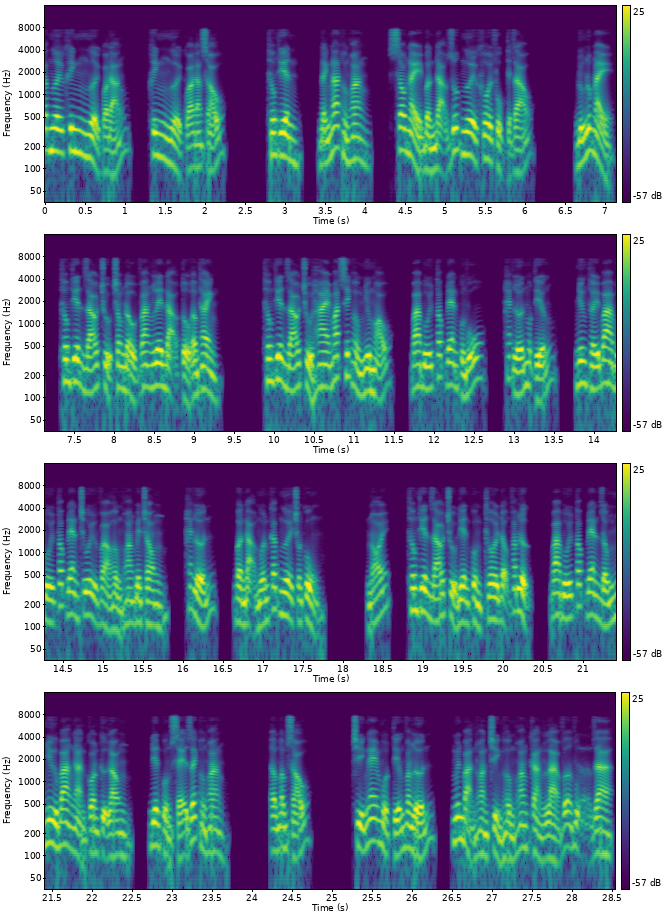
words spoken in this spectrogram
các ngươi khinh người quá đáng, khinh người quá đáng sáu. Thông thiên, đánh nát hồng hoang, sau này bần đạo giúp ngươi khôi phục tiệt giáo. Đúng lúc này, thông thiên giáo chủ trong đầu vang lên đạo tổ âm thanh. Thông thiên giáo chủ hai mắt xích hồng như máu, ba búi tóc đen của vũ hét lớn một tiếng, nhưng thấy ba búi tóc đen chui vào hồng hoang bên trong, hét lớn, bần đạo muốn các ngươi trốn cùng. Nói, thông thiên giáo chủ điên cuồng thôi động pháp lực, ba búi tóc đen giống như ba ngàn con cự long, điên cuồng xé rách hồng hoang. Âm âm sáu. Chỉ nghe một tiếng vang lớn, nguyên bản hoàn chỉnh hồng hoang càng là vỡ vụn ra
